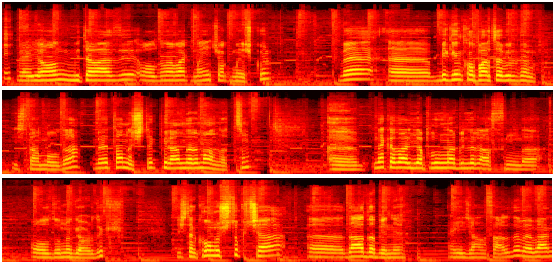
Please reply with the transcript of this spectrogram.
Ve yoğun mütevazi olduğuna bakmayın çok meşgul. Ve e, bir gün kopartabildim İstanbul'da ve tanıştık. Planlarımı anlattım. E, ne kadar yapılınabilir aslında olduğunu gördük. İşte konuştukça e, daha da beni heyecan sardı ve ben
